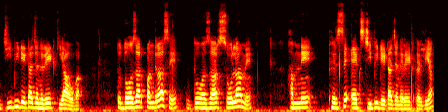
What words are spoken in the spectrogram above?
जीबी डेटा जनरेट किया होगा तो 2015 से 2016 में हमने फिर से एक्स जीबी डेटा जनरेट कर दिया।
